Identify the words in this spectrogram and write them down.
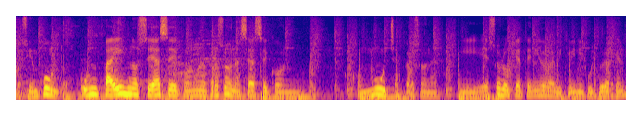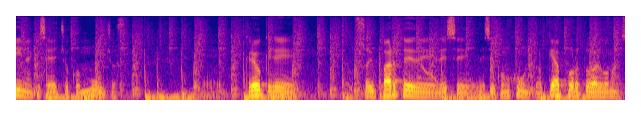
los 100 puntos. Un país no se hace con una persona, se hace con, con muchas personas. Y eso es lo que ha tenido la vitivinicultura argentina, que se ha hecho con muchos. Eh, creo que soy parte de, ese, conjunto. ¿Qué aportó algo más?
